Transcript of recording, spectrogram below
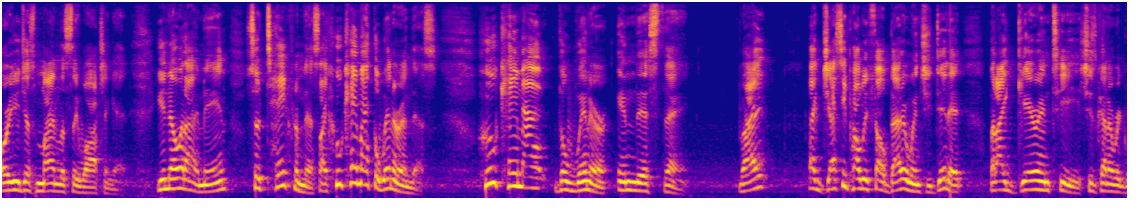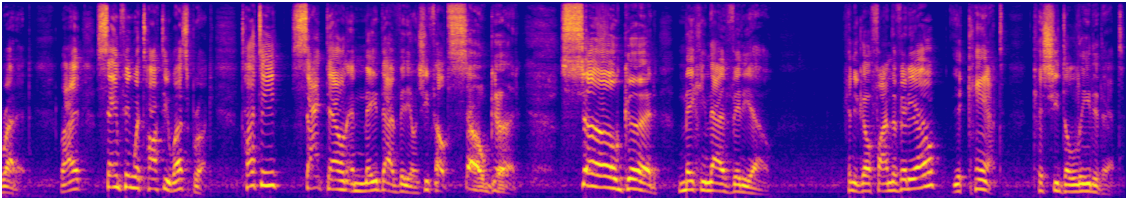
Or are you just mindlessly watching it? You know what I mean? So take from this, like who came out the winner in this? Who came out the winner in this thing, right? Like Jessi probably felt better when she did it, but I guarantee she's gonna regret it, right? Same thing with Tati Westbrook. Tati sat down and made that video and she felt so good, so good making that video. Can you go find the video? You can't, because she deleted it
